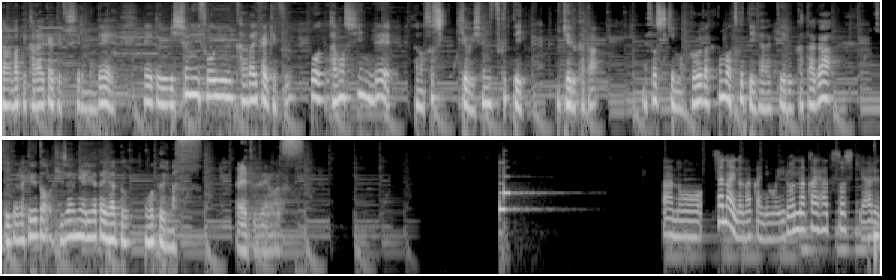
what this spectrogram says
頑張って課題解決してるので、えーと、一緒にそういう課題解決を楽しんであの組織を一緒に作っていける方組織もプロダクトも作っていただける方が来ていただけると非常にありがたいなと思っております。ありがとうございます。あの社内の中にもいろんな開発組織あるっ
